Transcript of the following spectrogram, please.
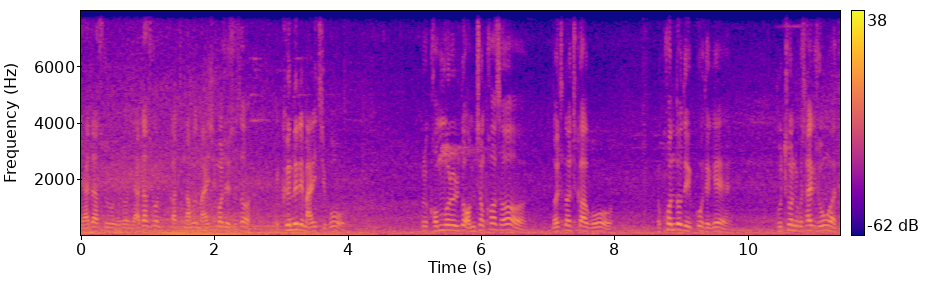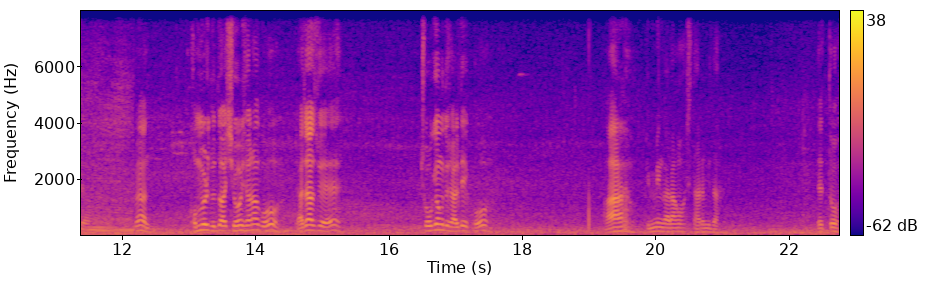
야자수 이런 야자수 같은 나무도 많이 심어져 있어서 그늘이 많이 지고 그리고 건물도 엄청 커서 널찍널찍하고 콘도도 있고 되게 부촌이고 살기 좋은 것 같아요. 그러면 건물들도 다 시원시원하고 야자수에 조경도 잘 돼 있고 아 빈민가랑 확실히 다릅니다. 근데 또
